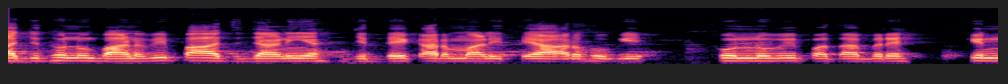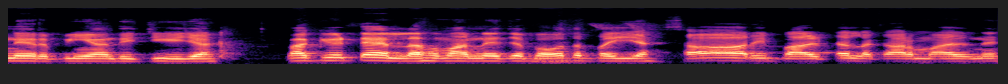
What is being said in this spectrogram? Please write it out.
ਅੱਜ ਤੁਹਾਨੂੰ ਬਣ ਵੀ ਭਾਜ ਜਾਣੀ ਆ ਜਿੱਦੇ ਕਰਮ ਵਾਲੀ ਤਿਆਰ ਹੋ ਗਈ। ਤੁਹਾਨੂੰ ਵੀ ਪਤਾ ਵੀਰੇ ਕਿੰਨੇ ਰੁਪਈਆਂ ਦੀ ਚੀਜ਼ ਆ। ਬਾਕੀ ਢਿੱਲ ਹਵਾਨੇ 'ਚ ਬਹੁਤ ਪਈ ਆ। ਸਾਰੀ ਬਲ ਢਿੱਲ ਕਰਮ ਵਾਲੇ ਨੇ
